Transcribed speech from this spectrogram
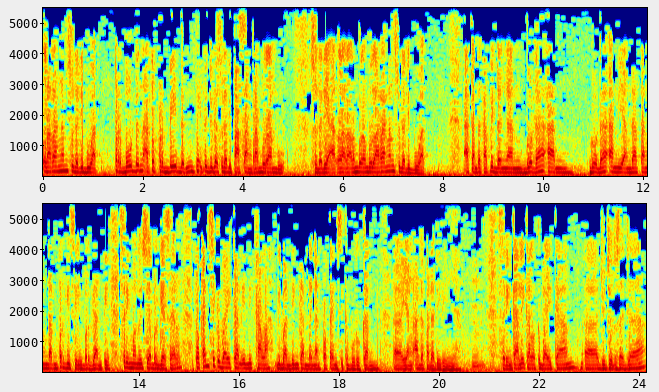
larangan sudah dibuat, perboden atau perbeden itu juga sudah dipasang rambu-rambu. Sudah di rambu-rambu larangan sudah dibuat. Akan tetapi dengan godaan godaan yang datang dan pergi silih berganti, sering manusia bergeser, potensi kebaikan ini kalah dibandingkan dengan potensi keburukan eh, yang ada pada dirinya. Mm. Seringkali kalau kebaikan eh, jujur saja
